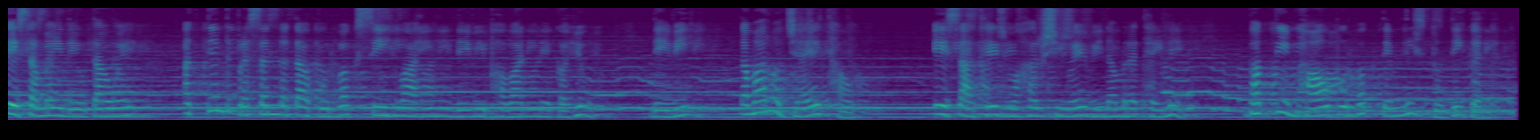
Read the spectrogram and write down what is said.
તે સમયે દેવતાઓએ અત્યંત પ્રસન્નતાપૂર્વક સિંહવાહિની દેવી ભવાનીને કહ્યું, દેવી, તમારો જય થાવ. એ સાથે જ મહર્ષિઓએ વિનમ્ર થઈને ભક્તિ ભાવપૂર્વક તેમની સ્તુતિ કરી.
